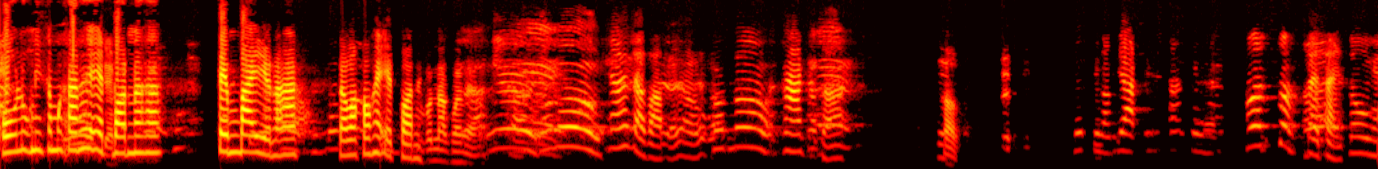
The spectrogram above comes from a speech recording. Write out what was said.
โอ้ลูกนี้กรรมการให้เอ็ดบอลนะคะ เต็มใบอยู่นะคะ แต่ว่าเขาให้เอ็ดบอลคนหนักมาเลยน่าจะแบบฮาร์ดครับน้ำยาแต่ใส่โซ่ไง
